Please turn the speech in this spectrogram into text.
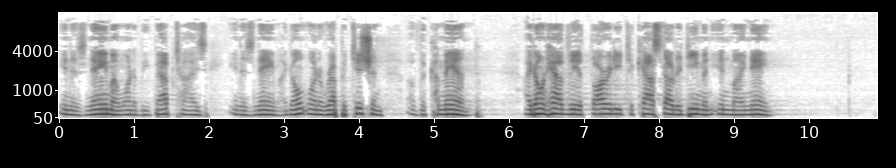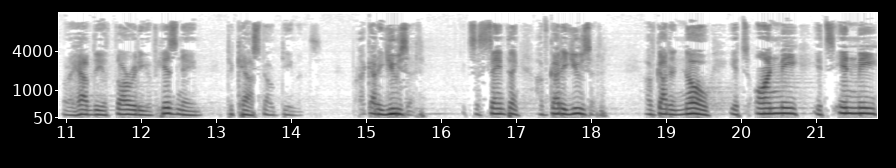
in his name, I want to be baptized in his name. I don't want a repetition of the command. I don't have the authority to cast out a demon in my name, but I have the authority of his name to cast out demons. But I got to use it. It's the same thing. I've got to use it. I've got to know it's on me, it's in me,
